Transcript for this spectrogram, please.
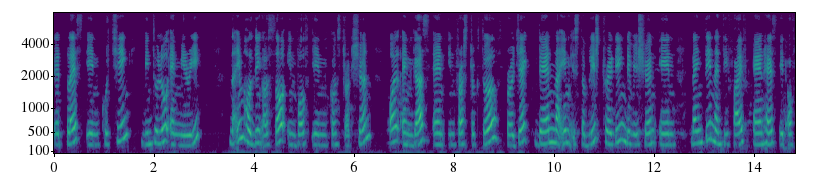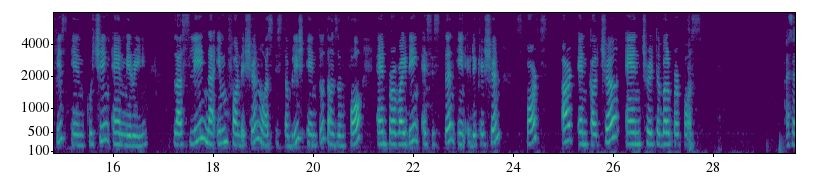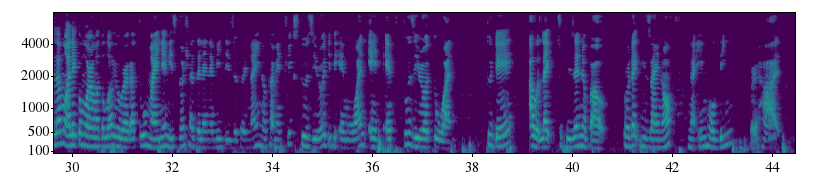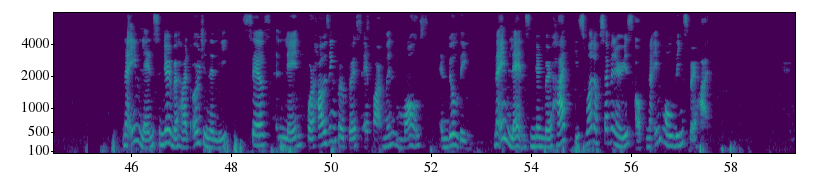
that plays in Kuching, Bintulu, and Miri. Naim Holding also involved in construction, oil and gas and infrastructure project. Then Naim established trading division in 1995 and has its office in Kuching and Miri. Lastly, Naim Foundation was established in 2004 and providing assistance in education, sports, art and culture, and charitable purpose. Assalamualaikum warahmatullahi wabarakatuh. My name is Nur Shazalana binti Zulkarnain, NOCA Matrix 20 DBM 18F2021. Today, I would like to present about product design of Naim Holding Berhad. Naim Land Sdn Berhad originally sells land for housing purpose, apartment, malls, and building. Naim Land Sdn Berhad is one of subsidiaries of Naim Holdings Berhad.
